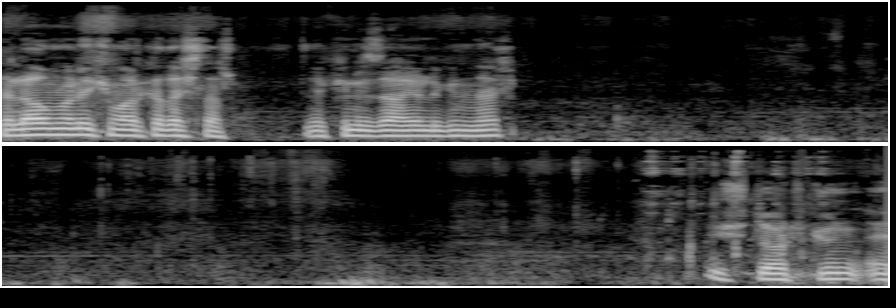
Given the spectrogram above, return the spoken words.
Selamünaleyküm arkadaşlar. Hepinize hayırlı günler. Üç dört gün e,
